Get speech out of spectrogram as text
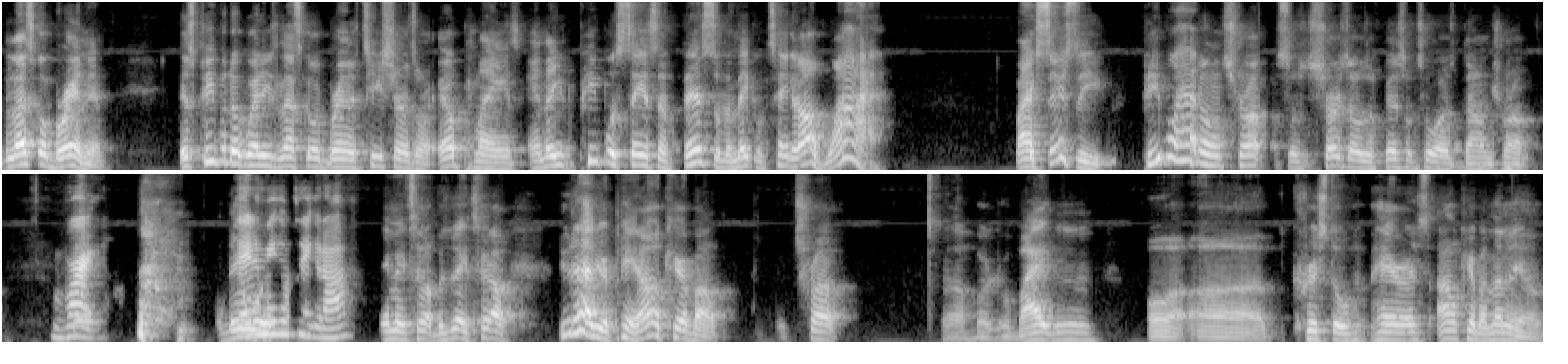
let's go, Brandon. There's people that wear these "Let's Go Brandon" t-shirts on airplanes, and they people say it's offensive and make them take it off. Why? Like seriously, people had on Trump so shirts that was offensive towards Donald Trump. Right? They, They, didn't were- make him take it off. they may take it off, but they take it off. You can have your opinion. I don't care about Trump, uh, Joe Biden, or uh, Crystal Harris. I don't care about none of them.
